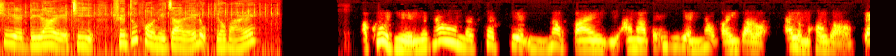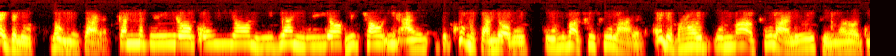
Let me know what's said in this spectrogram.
ရှိတဲ့ဒေသတွေအထိရွှေတူးဖော်နေကြတယ်လို့ပြောပါတယ်။အခုဒီ2021နောက်ပိုင်းဒီအာဏာသိမ်းပြီးတဲ့နောက်ပိုင်းကျတော့ အဲ့လိုမဟုတ်တော့ဘူး။ကြိုက်သလိုလုပ်နေကြတယ်။ကမ်းနဘေးရော၊ကုန်းရော၊မြေပြန့်မြေရော၊မြစ်ချောင်းအင်းအိုင်တခုမကျန်တော့ဘူး။ပိုပြီးမှဆိုးဆိုးလာတယ်။အဲ့ဒီဘာပိုပြီးမှဆိုးလာလဲဆိုရင်တော့ဒီ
